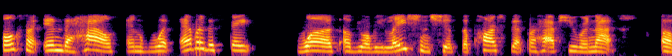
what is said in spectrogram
folks are in the house, and whatever the state was of your relationship, the parts that perhaps you were not uh,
